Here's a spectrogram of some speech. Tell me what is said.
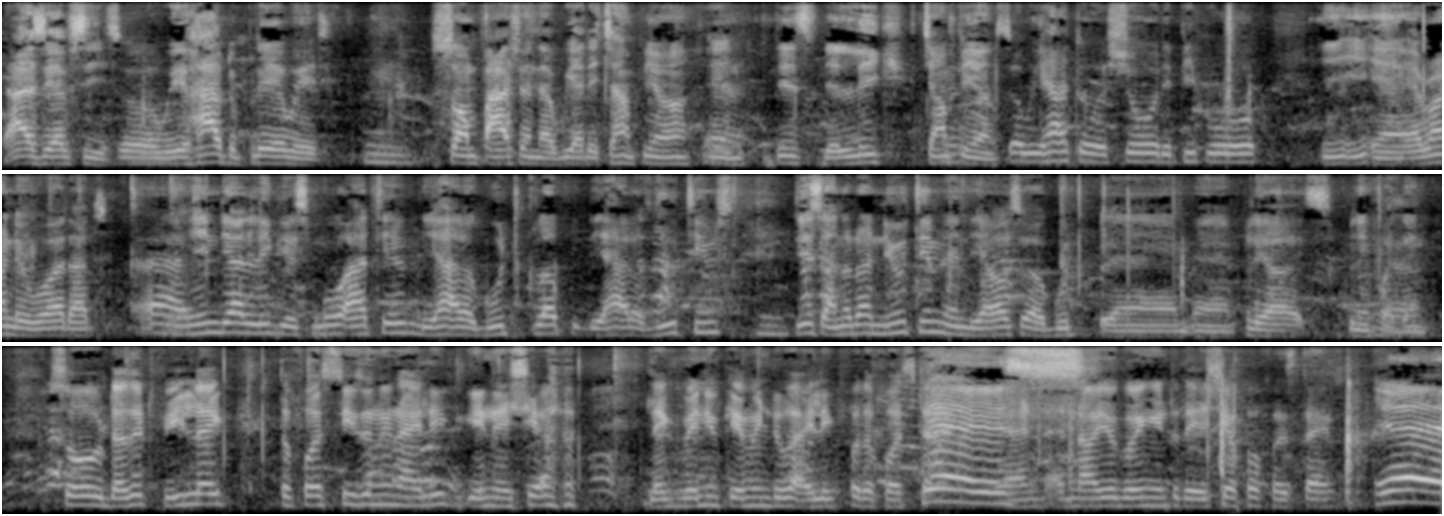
Aizawl FC. So we have to play with some passion that we are the champion and this the league champion. So we have to show the people in, uh, around the world that uh, Indian league is more active. They have a good club. They have a good teams. This is another new team, and they are also a good um, uh, players playing for them. So does it feel like the first season in I League in Asia, like when you came into I League for the first time, Yeah, and, and now you're going into the Asia for first time? Yeah,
